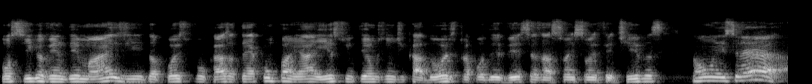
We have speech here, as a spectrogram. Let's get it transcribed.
consiga vender mais e depois, o caso, até acompanhar isso em termos de indicadores para poder ver se as ações são efetivas. Então, isso é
